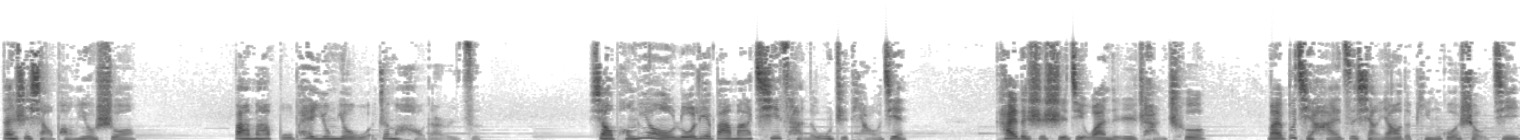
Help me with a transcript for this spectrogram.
但是小朋友说：“爸妈不配拥有我这么好的儿子。”小朋友罗列爸妈凄惨的物质条件：开的是十几万的日产车，买不起孩子想要的苹果手机，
